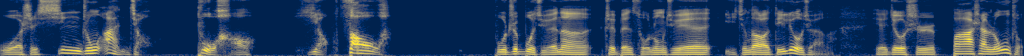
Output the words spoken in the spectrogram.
我是心中暗叫：不好，要糟啊！不知不觉呢，这本《锁龙诀》已经到了第六卷了，也就是巴山龙种。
